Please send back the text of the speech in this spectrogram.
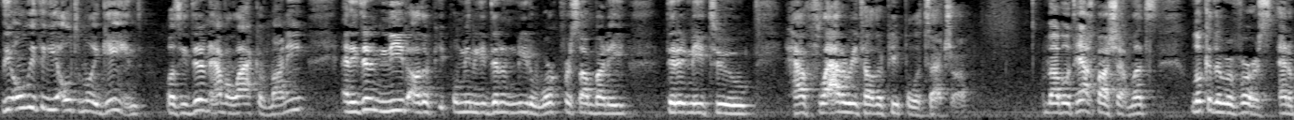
the only thing he ultimately gained was he didn't have a lack of money and he didn't need other people, meaning he didn't need to work for somebody, didn't need to have flattery to other people, etc. Let's look at the reverse at a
